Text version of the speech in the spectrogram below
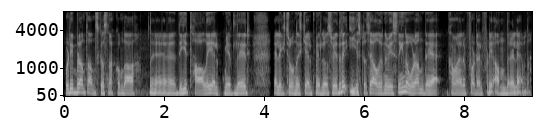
hvor de bl.a. skal snakke om da eh, digitale hjelpemidler, elektroniske hjelpemidler osv. i spesialundervisningen, og hvordan det kan være en fordel for de andre elevene.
